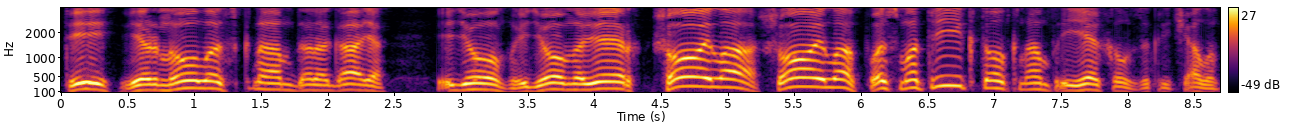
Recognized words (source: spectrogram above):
«Ты вернулась к нам, дорогая!» «Идем, идем наверх! Шойла, Шойла, посмотри, кто к нам приехал!» — закричал он.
